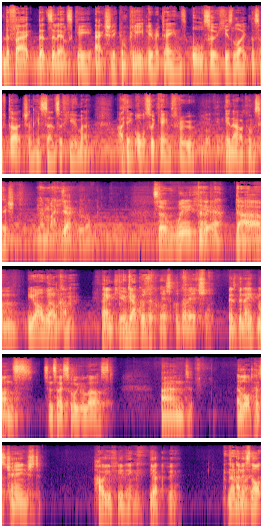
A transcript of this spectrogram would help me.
The fact that Zelensky actually completely retains also his lightness of touch and his sense of humor, I think also came through in our conversation. Нормально. Дякую вам. So we're here. Да. Um, You are welcome. thank you. Дякую за книжку, до речі. It's been eight months since I saw you last, and a lot has changed. How are you feeling, Yakvi? And it's not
